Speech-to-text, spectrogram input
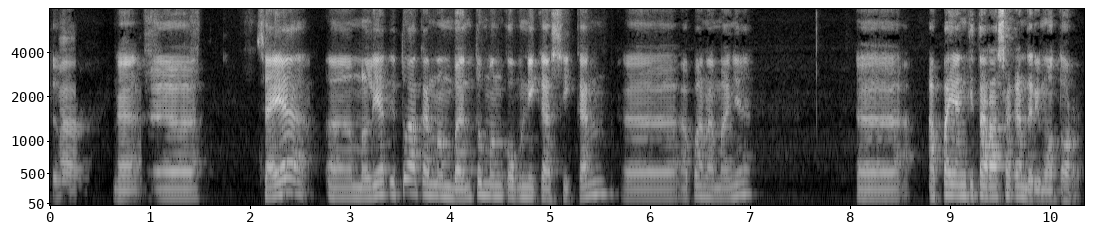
gitu. Hmm. Nah, uh, saya uh, melihat itu akan membantu mengkomunikasikan uh, apa namanya uh, apa yang kita rasakan dari motor.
